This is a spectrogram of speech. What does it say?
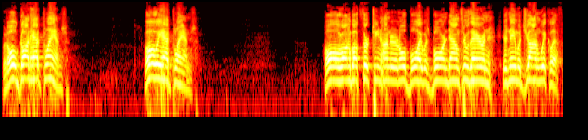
But oh, God had plans. Oh, He had plans. Oh, wrong about 1300, an old boy was born down through there, and his name was John Wycliffe.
